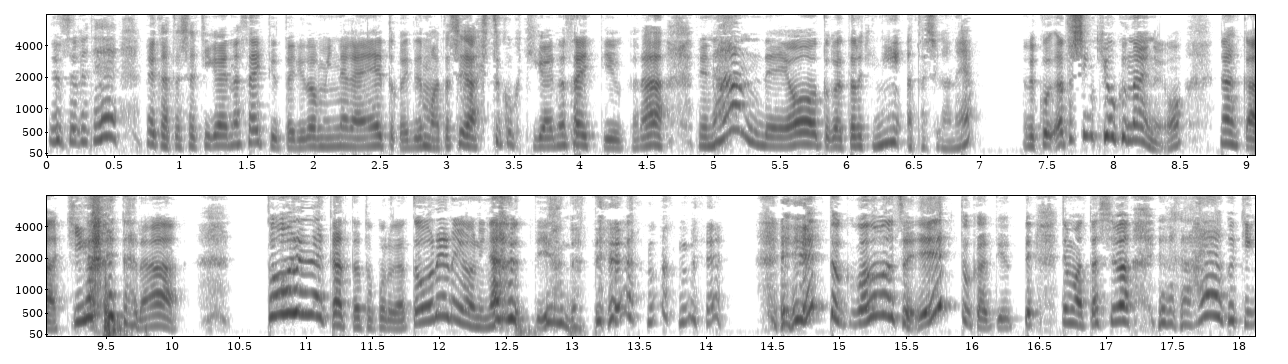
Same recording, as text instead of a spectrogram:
で、それで、なんか私は着替えなさいって言ったけど、みんながえーとか言って、でも私がしつこく着替えなさいって言うから、で、なんでよとか言った時に、私がね、で、これ私に記憶ないのよ。なんか、着替えたら、通れなかったところが通れるようになるって言うんだって。でえとか子供たちは、えとかって言って、でも私は、だから早く着替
